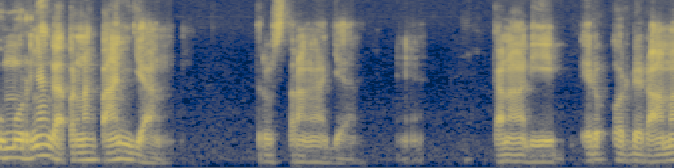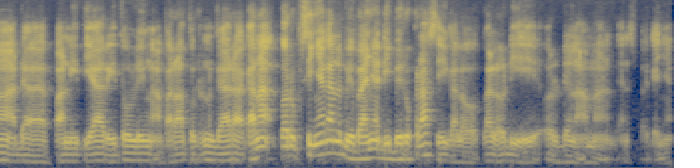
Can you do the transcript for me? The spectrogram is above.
umurnya nggak pernah panjang, terus terang aja. Ya. Karena di Orde Lama ada panitia retooling aparatur negara. Karena korupsinya kan lebih banyak di birokrasi kalau kalau di Orde Lama dan sebagainya.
